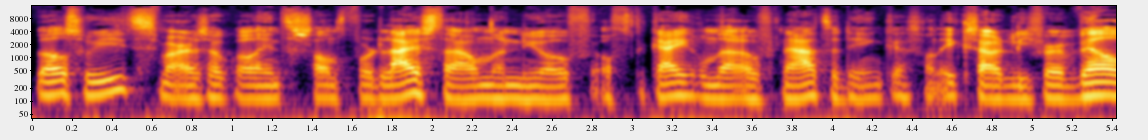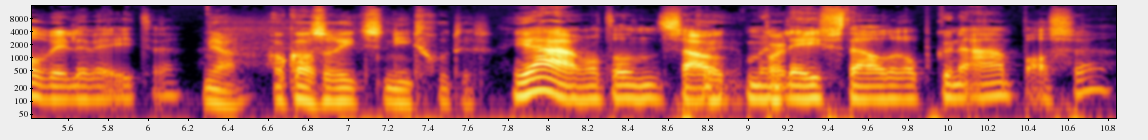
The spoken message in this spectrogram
wel zoiets, maar dat is ook wel interessant voor de luisteraar om er nu over, of te kijken om daarover na te denken. Van ik zou het liever wel willen weten. Ja, ook als er iets niet goed is. Ja, want dan zou ik mijn leefstijl erop kunnen aanpassen.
